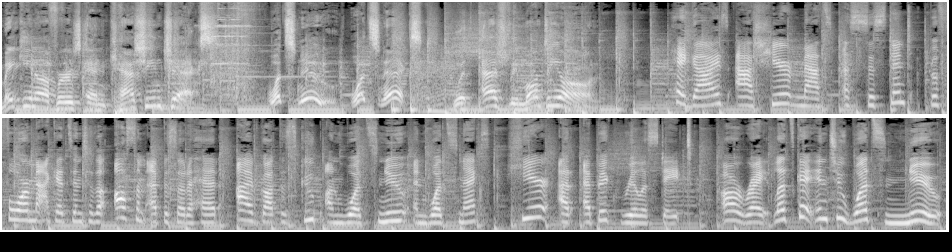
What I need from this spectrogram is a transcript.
Making offers and cashing checks. What's new? What's next? With Ashley Montion. Hey guys, Ash here, Matt's assistant. Before Matt gets into the awesome episode ahead, I've got the scoop on what's new and what's next here at Epic Real Estate. All right, let's get into what's new.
